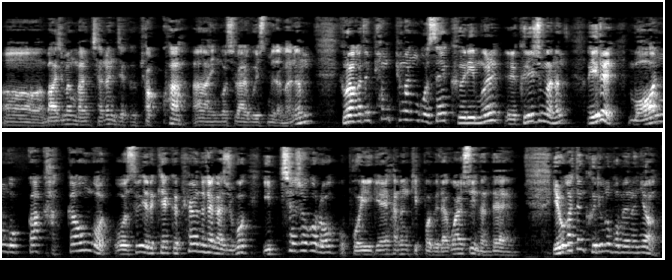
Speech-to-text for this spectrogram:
어, 마지막 만찬은 이제 그 벽화인 것으로 알고 있습니다만은 그와 같은 평평한 곳에 그림을 그려주면은 이를 먼 곳과 가까운 곳을 이렇게 그 표현을 해가지고 입체적으로 보이게 하는 기법이라고 할 수 있는데 이와 같은 그림을 보면은요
